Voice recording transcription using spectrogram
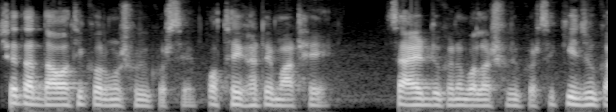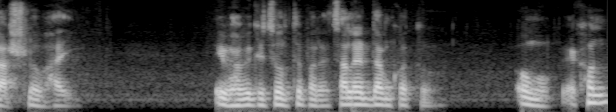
সে তার দাওয়াতি কর্ম শুরু করছে, পথে ঘাটে মাঠে চায়ের দোকানে বলা শুরু করছে, কি যুগ আসলো ভাই? এভাবে কি চলতে পারে? চালের দাম কত? অমুক। এখন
